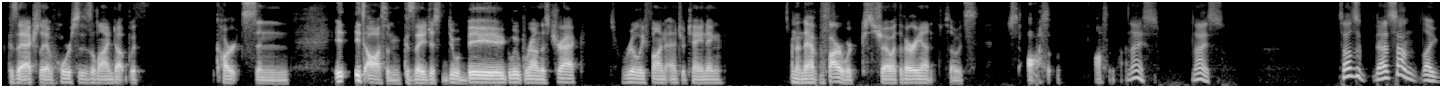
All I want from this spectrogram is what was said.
because they actually have horses lined up with carts and it, it's awesome because they just do a big loop around this track it's really fun entertaining and then they have a fireworks show at the very end so it's just awesome awesome time Nice. Nice. Sounds that sounds like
